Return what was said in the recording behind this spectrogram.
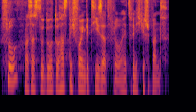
Flo, was hast du? Du, du hast mich vorhin geteasert, Flo. Jetzt bin ich gespannt.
